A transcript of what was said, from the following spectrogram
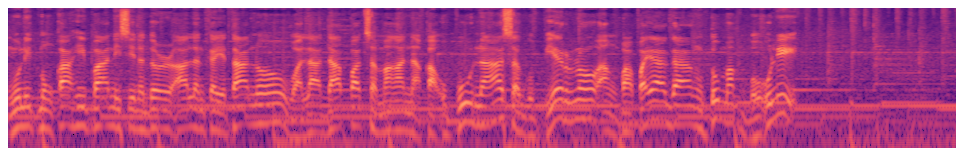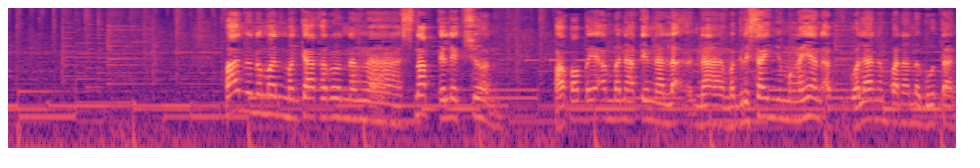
Ngunit mungkahi pa ni Senador Alan Cayetano, wala dapat sa mga nakaupo na sa gobyerno ang papayagang tumakbo uli. Paano naman magkakaroon ng ah, snap election? Papabayaan ba natin na, na mag-resign yung mga yan at wala nang pananagutan?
